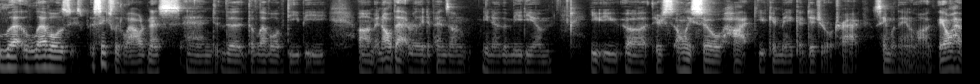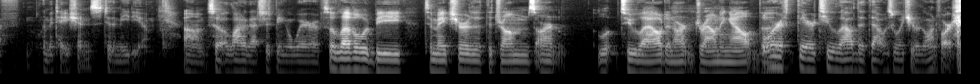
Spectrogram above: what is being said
le- levels essentially loudness and the the level of dB, um, and all that really depends on you know the medium. You, you uh, there's only so hot you can make a digital track. Same with analog. They all have limitations to the medium. Um, so a lot of that's just being aware of So level would be to make sure that the drums aren't too loud and aren't drowning out the. or if they're too loud that that was what you were going for.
